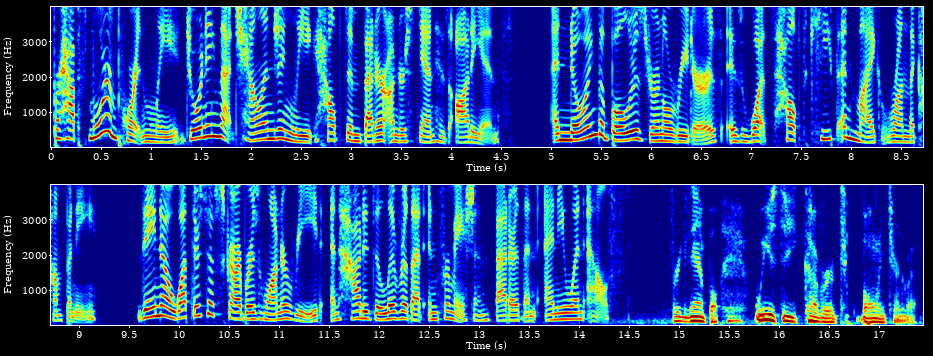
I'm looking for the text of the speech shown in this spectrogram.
Perhaps more importantly, joining that challenging league helped him better understand his audience. And knowing the Bowler's Journal readers is what's helped Keith and Mike run the company. They know what their subscribers want to read and how to deliver that information better than anyone else. For example, we used to cover a bowling tournament.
